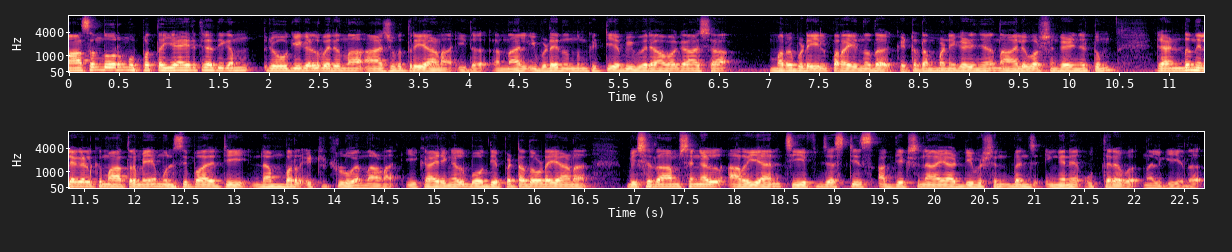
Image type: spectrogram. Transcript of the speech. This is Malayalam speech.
മാസം തോറും മുപ്പത്തയ്യായിരത്തിലധികം രോഗികൾ വരുന്ന ആശുപത്രിയാണ് ഇത്. എന്നാൽ ഇവിടെ നിന്നും കിട്ടിയ വിവരാവകാശ മറുപടിയിൽ പറയുന്നത് കെട്ടിടം പണി കഴിഞ്ഞ് നാലു വർഷം കഴിഞ്ഞിട്ടും രണ്ട് നിലകൾക്ക് മാത്രമേ മുനിസിപ്പാലിറ്റി നമ്പർ ഇട്ടിട്ടുള്ളൂ എന്നാണ് ഈ കാര്യങ്ങൾ ബോധ്യപ്പെട്ടതോടെയാണ് വിശദാംശങ്ങൾ അറിയാൻ ചീഫ് ജസ്റ്റിസ് അധ്യക്ഷനായ ഡിവിഷൻ ബെഞ്ച് ഇങ്ങനെ ഉത്തരവ് നൽകിയത്.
